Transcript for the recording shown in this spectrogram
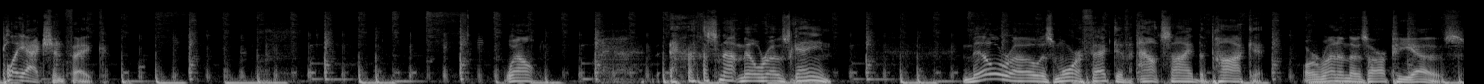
Play action fake. Well, that's not Milroe's game. Milroe is more effective outside the pocket or running those RPOs.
